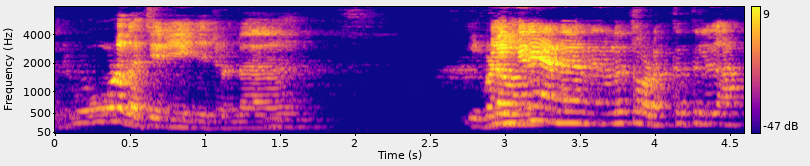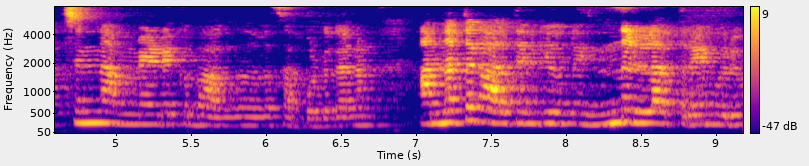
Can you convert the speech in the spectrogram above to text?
ഒരുപാട് കച്ചേരി ചെയ്തിട്ടുണ്ട്. എങ്ങനെയാണ് നിങ്ങൾ തുടക്കത്തിൽ അച്ഛൻ അമ്മയുടെ ഒക്കെ ഭാഗത്തു നിന്നുള്ള സപ്പോർട്ട് കാരണം അന്നത്തെ കാലത്ത് എനിക്ക് തോന്നുന്നു ഇന്നുള്ള അത്രയും ഒരു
